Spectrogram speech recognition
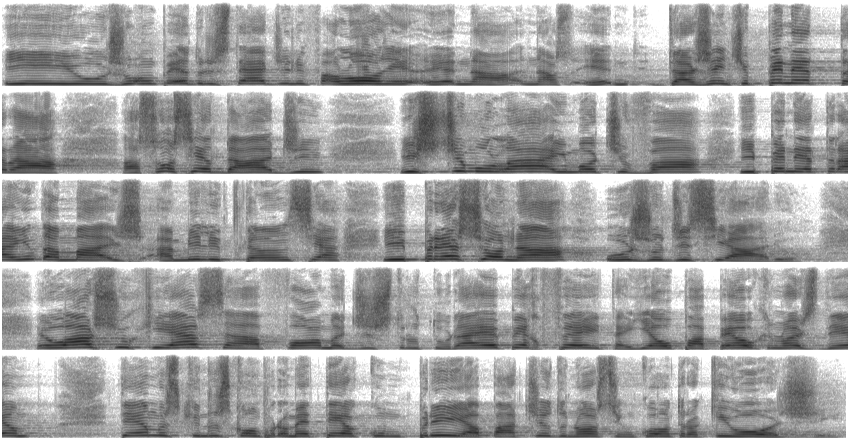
E o João Pedro Stede, ele falou eh, eh, na, na, eh, da gente penetrar a sociedade, estimular e motivar e penetrar ainda mais a militância e pressionar o judiciário. Eu acho que essa forma de estruturar é perfeita e é o papel que nós temos que nos comprometer a cumprir a partir do nosso encontro aqui hoje.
